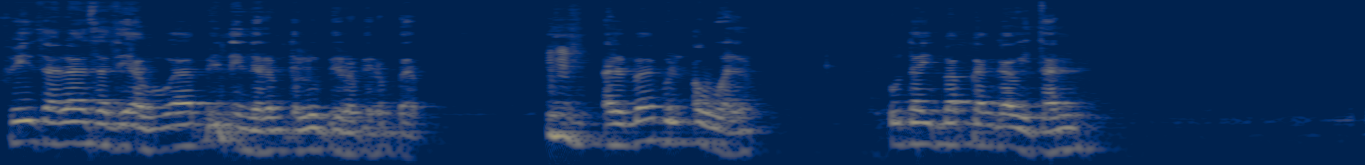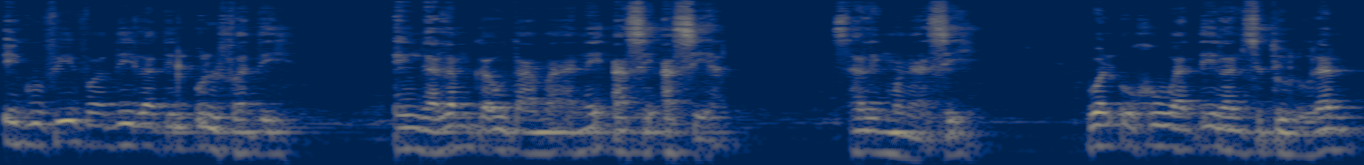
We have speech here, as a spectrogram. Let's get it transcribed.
Fi thalathati abwabin in dalam telu piro-piro bab. Al-babul awal utai bab kang kawitan iku fi fadilatil ulfati ing dalam keutamaane asi-asian saling mengasihi. Wal ukhuwati lan seduluran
